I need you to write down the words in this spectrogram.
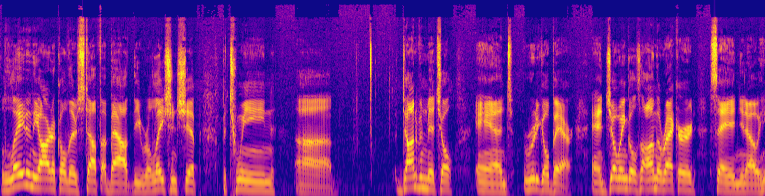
Late in the article, there's stuff about the relationship between uh, Donovan Mitchell and Rudy Gobert. And Joe Ingles on the record saying, you know, he,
